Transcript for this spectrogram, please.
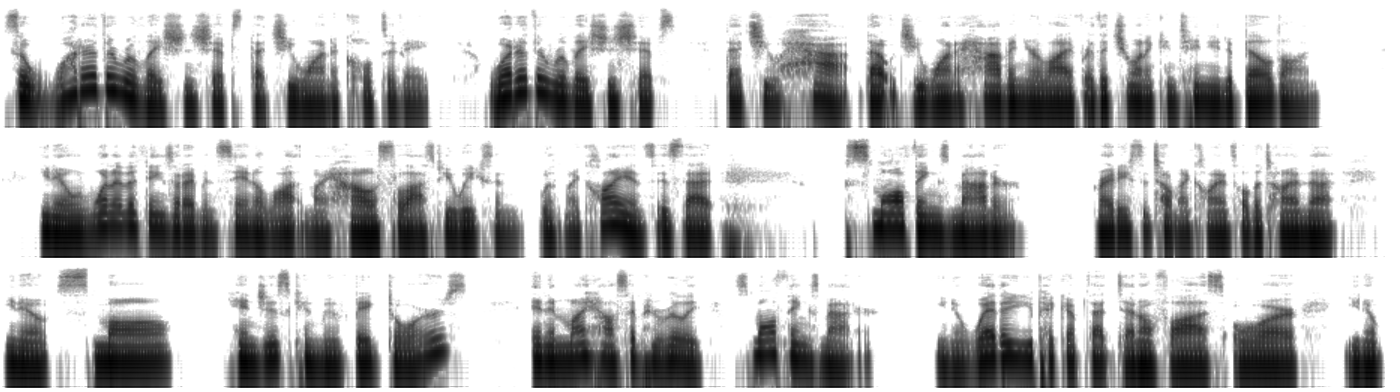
So what are the relationships that you want to cultivate? What are the relationships that you have, that you want to have in your life or that you want to continue to build on? You know, and one of the things that I've been saying a lot in my house the last few weeks and with my clients is that small things matter, right? I used to tell my clients all the time that, you know, small hinges can move big doors. And in my house, I've been really small things matter. You know, whether you pick up that dental floss or, you know,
